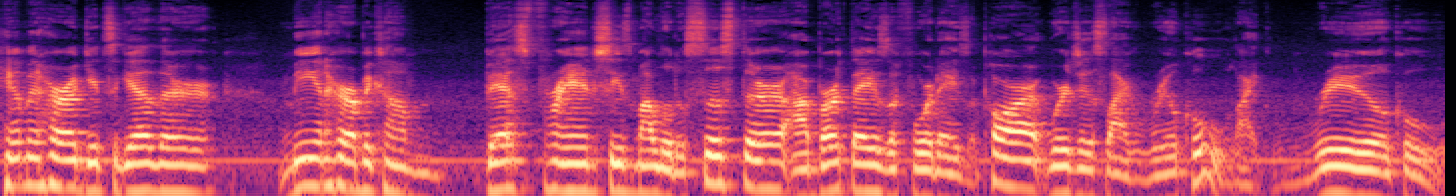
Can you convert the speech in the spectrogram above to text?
Him and her get together. Me and her become best friend. She's my little sister. Our birthdays are four days apart. We're just like real cool, like real cool.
